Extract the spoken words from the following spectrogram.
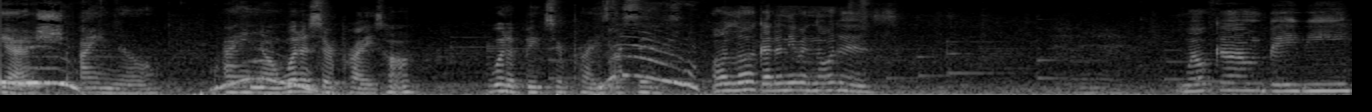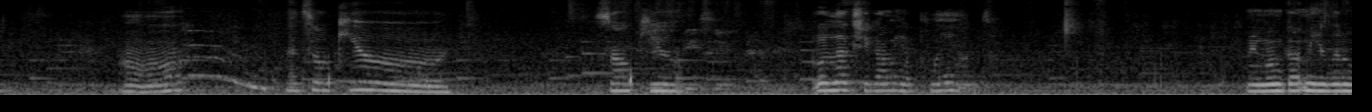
Yes, I know. I know. What a surprise, huh? What a big surprise this is. Oh, look, I didn't even notice. Welcome, baby. Aw, that's so cute. So cute. Oh, look, she got me a plant. My mom got me a little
